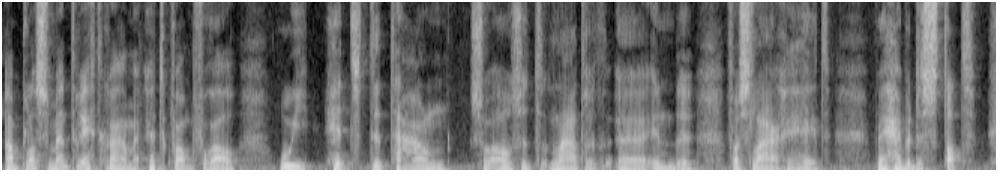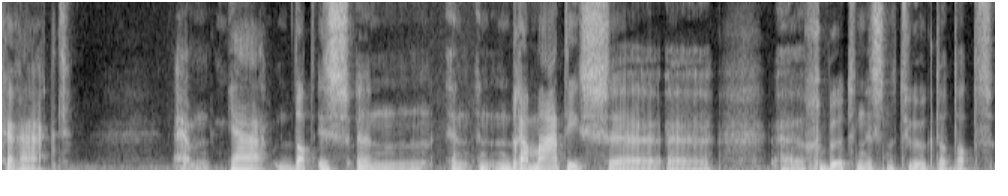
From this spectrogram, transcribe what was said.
emplacement terechtkwamen. Het kwam vooral We hit the town, zoals het later uh, in de verslagen heet. We hebben de stad geraakt. Um, ja, dat is een, een, een dramatisch uh, uh, gebeurtenis natuurlijk. Dat dat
